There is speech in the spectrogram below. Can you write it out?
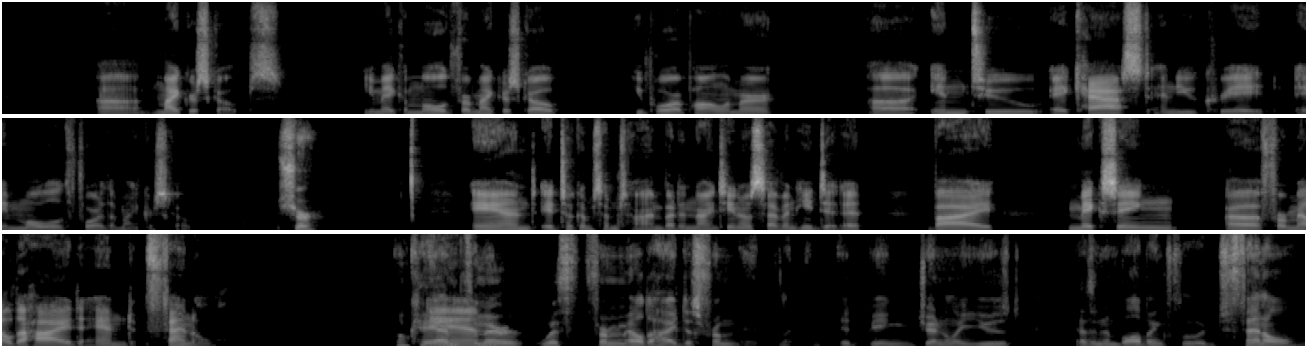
microscopes. You make a mold for a microscope, you pour a polymer uh, into a cast, and you create a mold for the microscope. Sure. And it took him some time, but in 1907 he did it by mixing uh, formaldehyde and phenyl. Okay, I'm familiar with formaldehyde just from it, being generally used as an embalming fluid. Phenyl.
